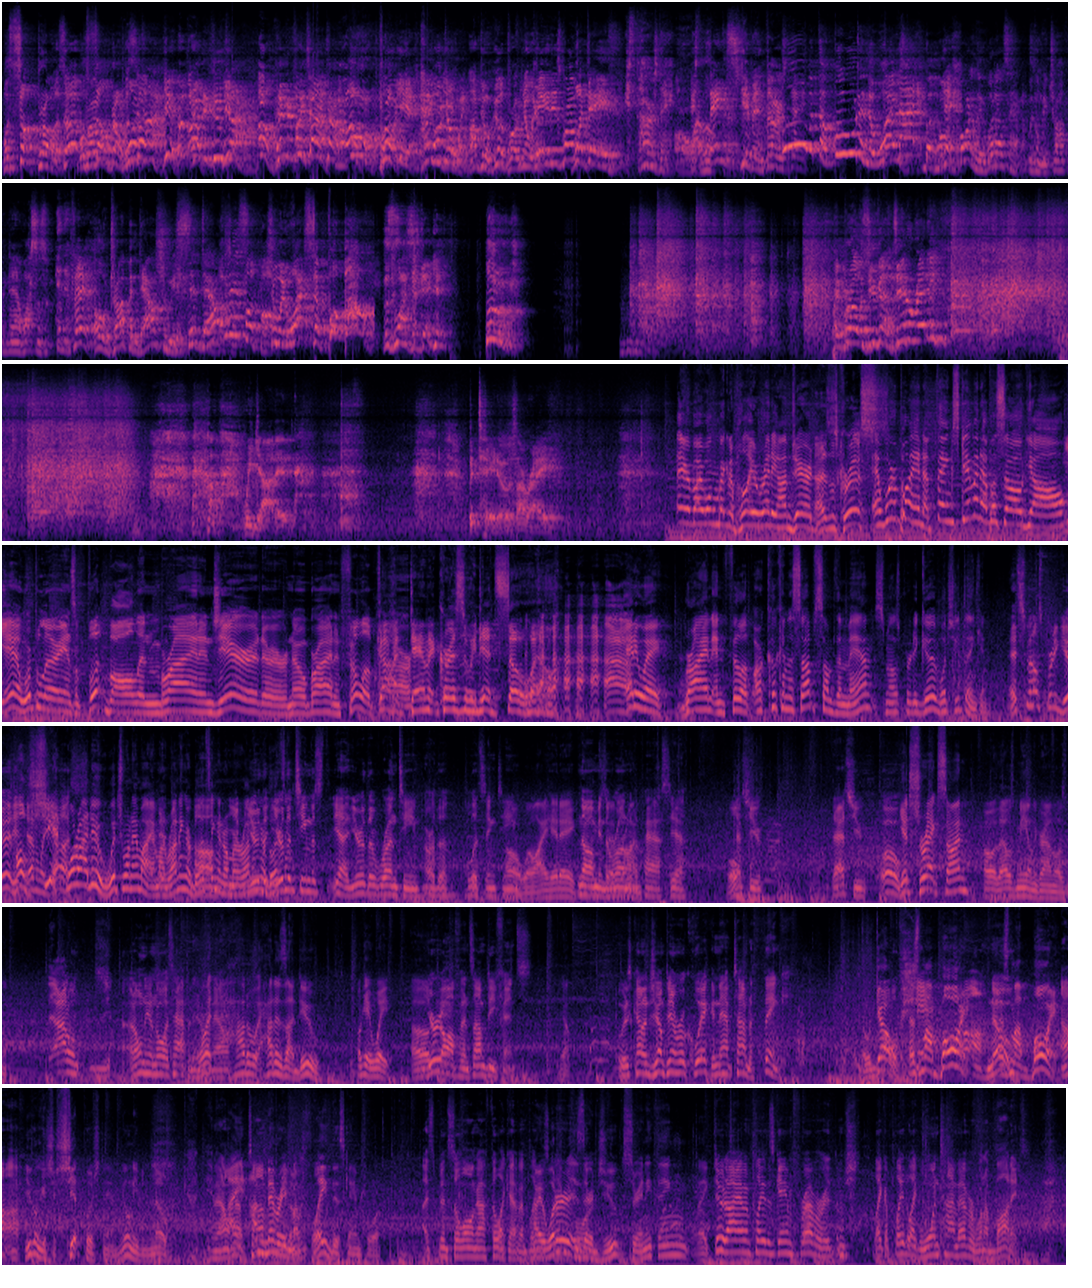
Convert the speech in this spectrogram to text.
What's up, bro? What's up, bro? What's up, bro? What's One up? time. Yeah, uh, uh, oh, Hit me two yeah. times. Oh, Hit me three time. times. Oh, bro, oh, yeah. How oh, you doing? doing? I'm doing good, bro. You know what day it is, bro? What day is it? It's Thursday. Oh, it's I love Thanksgiving Ooh, Thursday. with the food and the whatnot. But more Yeah. importantly, what else happens? We're gonna be dropping down, watching some NFL. Oh, dropping down. Should we sit down Watch for this? football. Should we watch some football? Let's watch this game. Yeah. Hey, bros, you got dinner ready? We got it. Potatoes, all right. Hey everybody, welcome back to Player Ready. I'm Jared. This is Chris. And we're playing a Thanksgiving episode, y'all. yeah, we're playing some football, and Bryan and Jared, or no, Bryan and Philip. are- God damn it, Chris, we did so well. Anyway, Bryan and Philip are cooking us up something, man. smells pretty good. What you thinking? It smells pretty good. It oh definitely shit! does. What do I do? Which one am I? Am I running or blitzing? Um, or am I running you're or the, blitzing? You're the team that's yeah. You're the run team or the blitzing team. Oh well, I hit A. no, I mean the said run, or the pass. Yeah, Oh. that's you. That's you. Oh, Get Shrek, son. Oh, that was me on the ground, wasn't it? I don't. I don't even know what's happening What? right now. How do? How does I do? Okay, wait. Okay. You're offense. I'm defense. Yep. We just kind of jumped in real quick and didn't have time to think. There we go. Oh, That's shit. my boy. Uh-uh, no. That's my boy. Uh-uh. You're gonna get your shit pushed in. You don't even know. God damn it! I don't I, have time. I've never even played this game before. It's been so long. I feel like I haven't played. All right, this what game are? Is there jukes or anything? Like, Dude, I haven't played this game forever. I'm sh- like I played it like one time ever when I bought it.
